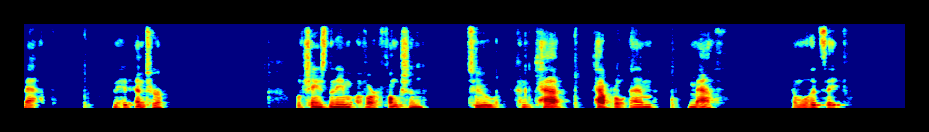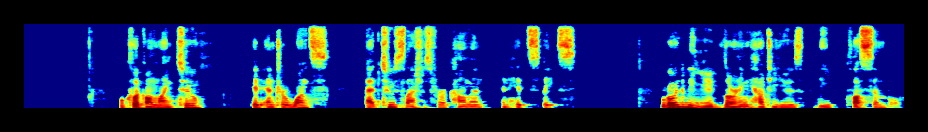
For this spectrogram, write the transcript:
math. And hit enter. We'll change the name of our function to concat capital M math, and we'll hit save. We'll click on line two, hit enter once, add two slashes for a comment, and hit space. We're going to be learning how to use the plus symbol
